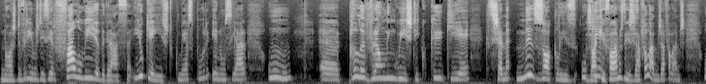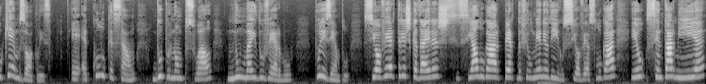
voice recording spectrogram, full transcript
Nós deveríamos dizer falo-ia de graça. E o que é isto? Começo por enunciar um uh, palavrão linguístico que, que é que se chama mesóclise. O já aqui é... falámos disso. Já falámos, já falámos. O que é mesóclise? É a colocação do pronome pessoal no meio do verbo. Por exemplo, se houver três cadeiras, se há lugar perto da Filomena, eu digo, se houvesse lugar, eu sentar-me-ia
